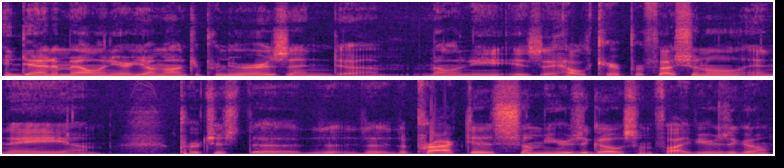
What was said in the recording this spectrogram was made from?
and Dan and Melanie are young entrepreneurs, and um, Melanie is a healthcare professional, and they um, purchased uh, the, the the practice some years ago, some five years ago.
